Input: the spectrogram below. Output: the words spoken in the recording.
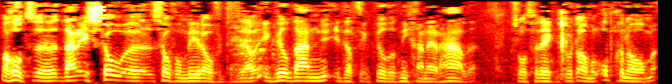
Maar goed, uh, daar is zo, uh, zoveel meer over te vertellen. Ik wil, daar nu, dat, ik wil dat niet gaan herhalen. Slotverrekening wordt allemaal opgenomen.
